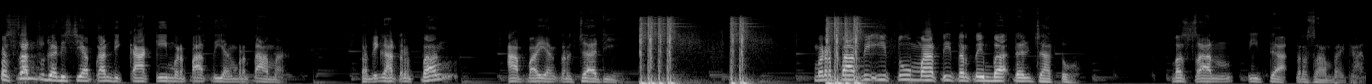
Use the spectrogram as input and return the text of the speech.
Pesan sudah disiapkan di kaki merpati yang pertama. Ketika terbang, apa yang terjadi? Merpati itu mati tertembak dan jatuh. Pesan tidak tersampaikan.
